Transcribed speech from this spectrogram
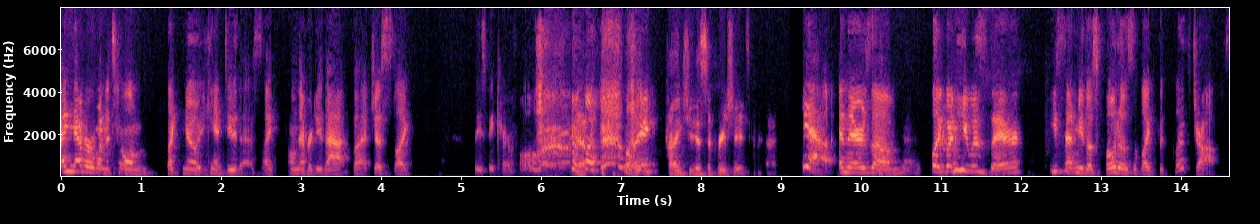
I never want to tell him like, no, you can't do this. Like, I'll never do that. But just like, please be careful. Yeah. I like, think, I think she just appreciates that. yeah. And there's um like when he was there, he sent me those photos of like the cliff drops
